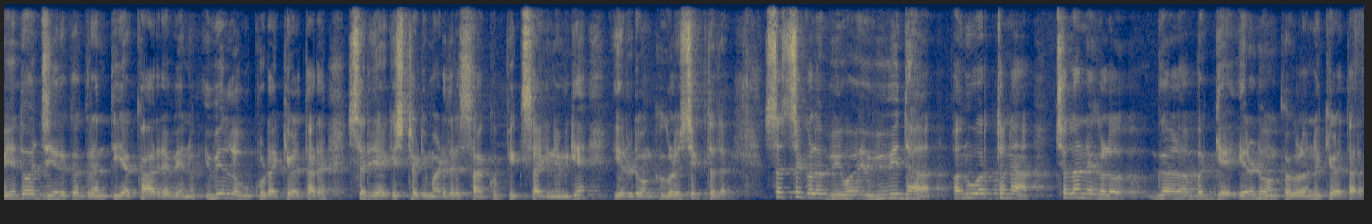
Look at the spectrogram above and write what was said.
ಮೇಧೋಜೀರಕ ಗ್ರಂಥಿಯ ಕಾರ್ಯವೇನು? ಇವೆಲ್ಲವೂ ಕೂಡ ಕೇಳ್ತಾರೆ. ಸರಿಯಾಗಿ ಸ್ಟಡಿ ಮಾಡಿದರೆ ಸಾಕು ಫಿಕ್ಸ್ ಆಗಿ ನಿಮಗೆ ಎರಡು ಅಂಕಗಳು ಸಿಗ್ತದೆ. ಸಸ್ಯಗಳ ವಿವ, ವಿವಿಧ ಅನುವರ್ತನ ಚಲನೆಗಳ ಬಗ್ಗೆ ಎರಡು ಅಂಕಗಳನ್ನು ಕೇಳ್ತಾರೆ.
